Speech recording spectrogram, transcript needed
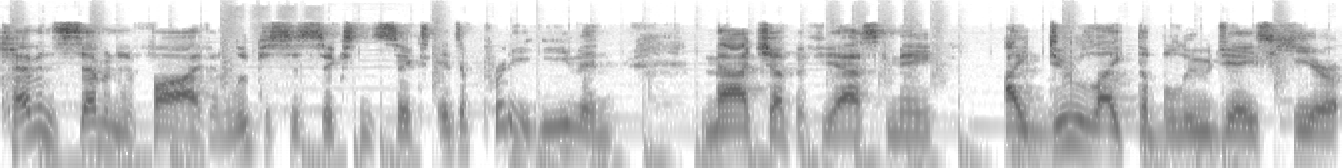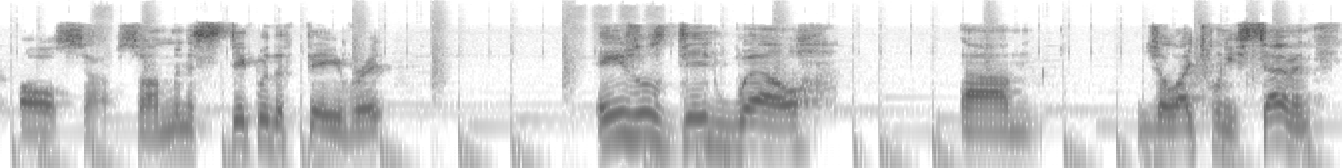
Kevin's seven and five, and Lucas is six and six. It's a pretty even matchup, if you ask me. I do like the Blue Jays here also, so I'm going to stick with the favorite. Angels did well um, July 27th,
